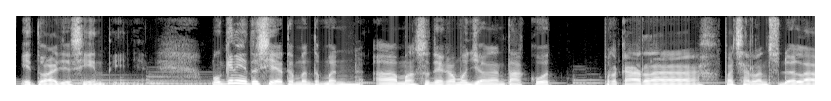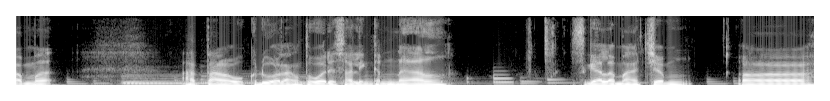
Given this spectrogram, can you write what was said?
Itu aja sih intinya. Mungkin itu sih ya teman-teman. Uh, maksudnya kamu jangan takut perkara pacaran sudah lama atau kedua orang tua udah saling kenal segala macem uh,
